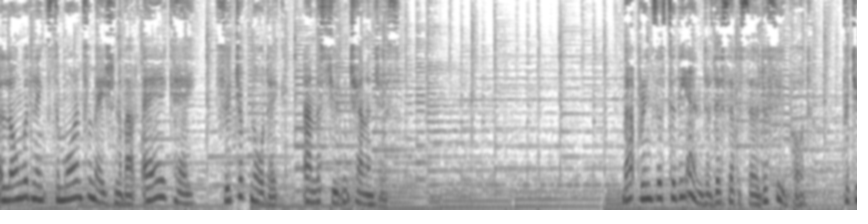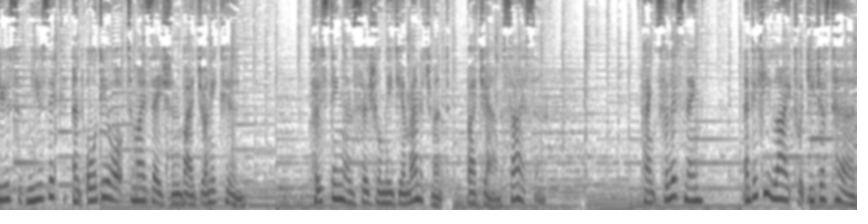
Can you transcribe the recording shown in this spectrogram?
along with links to more information about AAK, FoodJob Nordic and the student challenges. That brings us to the end of this episode of FoodPod, produced with music and audio optimization by Johnny Kuhn. Hosting and social media management by Jan Sierson. Thanks for listening, and if you liked what you just heard,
